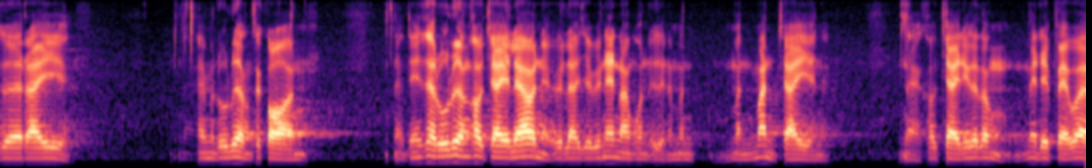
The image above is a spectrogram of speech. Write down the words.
คืออะไร ให้มันรู้เรื่องซะก่อนนะทีนี้ถ้ารู้เรื่องเข้าใจแล้วเนี่ยเวลาจะไปแนะนำคนอื่นมันมันมั่นใจนะนะเข้าใจนี่ก็ต้องไม่ได้แปลว่า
